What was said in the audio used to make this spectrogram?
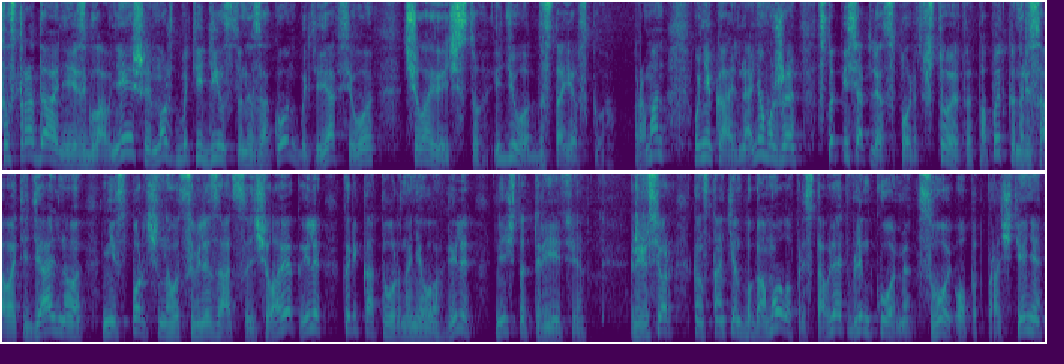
Сострадание есть главнейший, может быть, единственный закон бытия всего человечества. «Идиот» Достоевского. Роман уникальный. О нем уже 150 лет спорят. Что это? Попытка нарисовать идеального, неиспорченного цивилизации человека или карикатур на него, или нечто третье. Режиссер Константин Богомолов представляет в Линкоме свой опыт прочтения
